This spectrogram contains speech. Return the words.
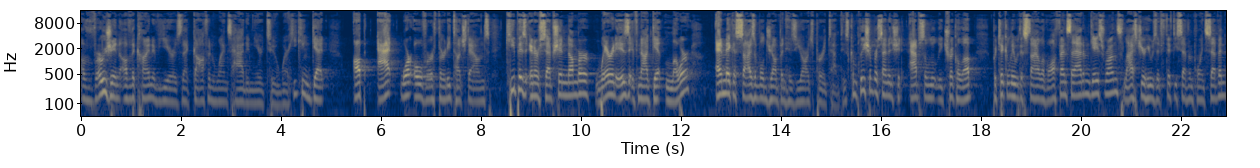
a version of the kind of years that Goff and Wentz had in year two, where he can get up at or over 30 touchdowns, keep his interception number where it is, if not get lower, and make a sizable jump in his yards per attempt. His completion percentage should absolutely trickle up, particularly with the style of offense that Adam Gase runs. Last year he was at 57.7. I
